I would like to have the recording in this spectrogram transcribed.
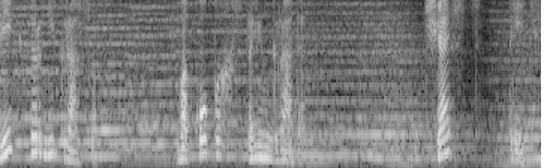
Виктор Некрасов В окопах Сталинграда Часть третья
